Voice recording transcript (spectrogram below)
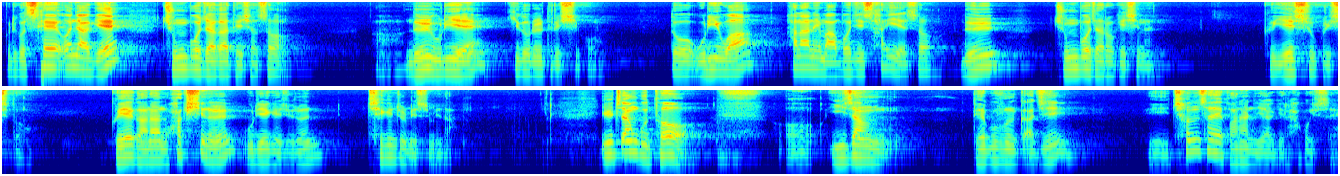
그리고 새 언약의 중보자가 되셔서 어, 늘 우리의 기도를 들으시고 또 우리와 하나님 아버지 사이에서 늘 중보자로 계시는 그 예수 그리스도 그에 관한 확신을 우리에게 주는 책인 줄 믿습니다. 1장부터 2장 어, 대부분까지 천사에 관한 이야기를 하고 있어요.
